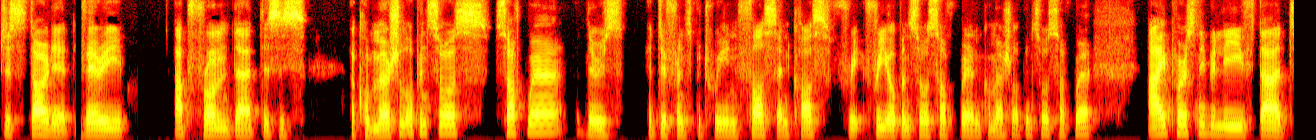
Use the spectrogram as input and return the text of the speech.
just start it very upfront that this is a commercial open source software? There's a difference between FOSS and COSS, free, free open source software and commercial open source software. I personally believe that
